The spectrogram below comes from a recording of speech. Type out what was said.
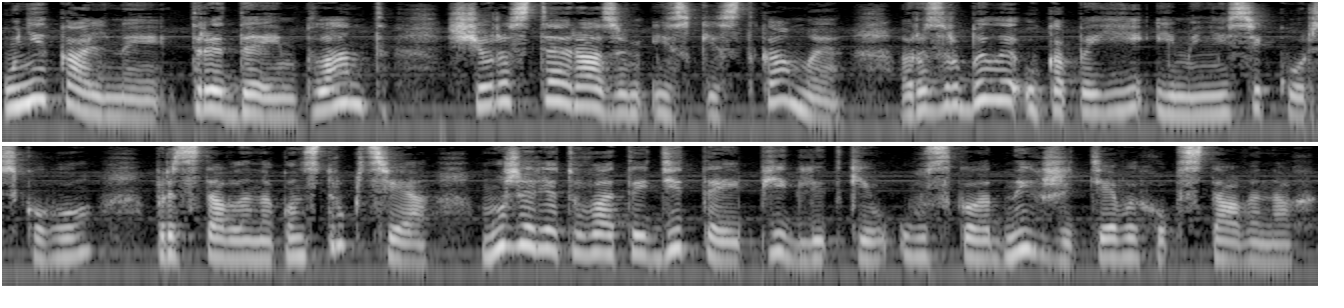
Унікальний 3D-імплант, що росте разом із кістками, розробили у КПІ імені Сікорського. Представлена конструкція може рятувати дітей підлітків у складних життєвих обставинах.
